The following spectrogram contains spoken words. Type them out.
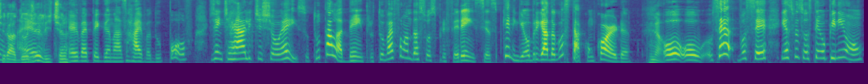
atirador É- de elite, né? Aí vai pegando as raivas do povo. Gente, reality show é isso. Tu tá lá dentro, tu vai falando das suas preferências, porque ninguém é obrigado a gostar, concorda? Não. Ou, ou você, você e as pessoas têm opinião,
